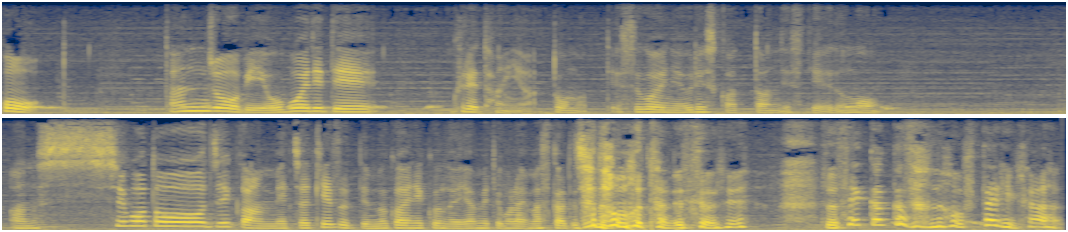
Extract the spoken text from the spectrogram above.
ほう。誕生日覚えててくれたんやと思ってすごいね嬉しかったんですけれどもあの仕事時間めっちゃ削って迎えに来るのやめてもらえますかってちょっと思ったんですよね。そうせっかくその2人が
